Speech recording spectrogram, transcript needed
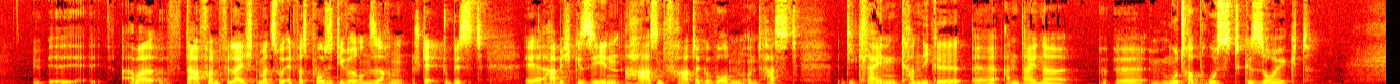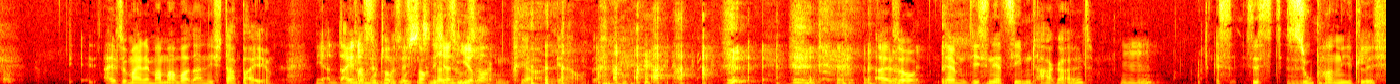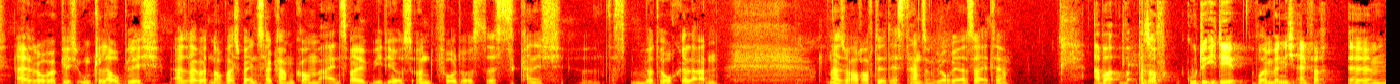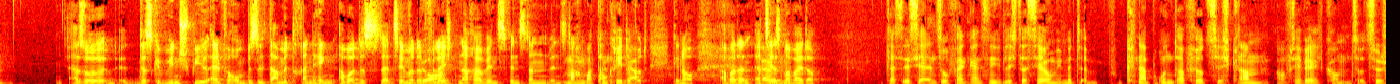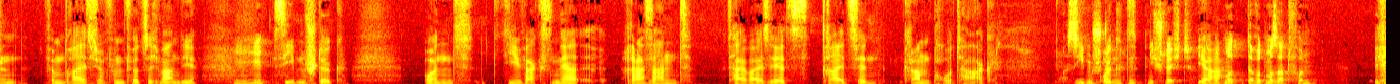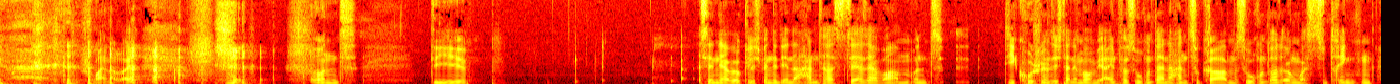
aber davon vielleicht mal zu etwas positiveren Sachen. Stett, du bist, äh, habe ich gesehen, Hasenvater geworden und hast die kleinen Karnickel äh, an deiner äh, Mutterbrust gesäugt. Also meine Mama war da nicht dabei. Nee, an deiner Das muss ich Mutterbrust, noch nicht an ihrer. Sagen. Ja, genau. also, ähm, die sind jetzt sieben Tage alt. Mhm. Es, es ist super niedlich, also wirklich unglaublich. Also da wird noch was bei Instagram kommen, ein, zwei Videos und Fotos, das kann ich, das wird hochgeladen. Also auch auf der Distanz und Gloria Seite. Aber pass auf, gute Idee. Wollen wir nicht einfach, ähm, also das Gewinnspiel einfach ein bisschen damit dran hängen, aber das erzählen wir dann Ja. vielleicht nachher, wenn es dann, wenn's Machen dann wir dann, konkreter ja. wird. Genau. Aber dann erzähl Ähm, erst mal weiter. das ist ja insofern ganz niedlich, dass sie ja irgendwie mit ähm, knapp unter 40 Gramm auf die Welt kommen. So zwischen 35 und 45 waren die. Sieben Stück. Und die wachsen ja rasant. Teilweise jetzt 13 Gramm pro Tag. Sieben Stück, Und- nicht schlecht. Ja. Da, wird man, da wird man satt von. Schweinerei. Und die sind ja wirklich, wenn du die in der Hand hast, sehr, sehr warm. Und die kuscheln sich dann immer irgendwie ein, versuchen deine Hand zu graben, suchen dort irgendwas zu trinken.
